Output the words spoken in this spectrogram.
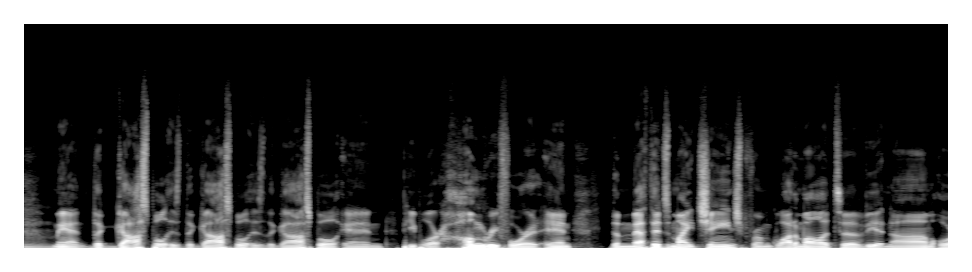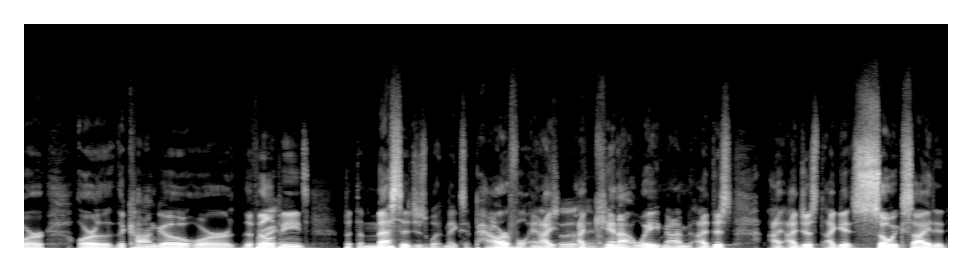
Mhm. man, the gospel is the gospel is the gospel, and people are hungry for it. And the methods might change from Guatemala to Vietnam or or the Congo or the Philippines, but the message is what makes it powerful. And I, I cannot wait, man. I'm, I just I, I just I get so excited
